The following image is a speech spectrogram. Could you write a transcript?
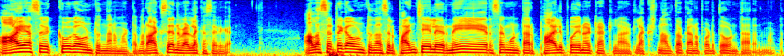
ఆయాసం ఎక్కువగా ఉంటుందన్నమాట. మరి ఆక్సిజన్ వెళ్ళక సరిగా. అలసటగా ఉంటుంది. అసలు పని చేయలేరు. నీరసంగా ఉంటారు. పాలిపోయినట్టు అట్లా లక్షణాలతో కనపడుతూ ఉంటారనమాట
